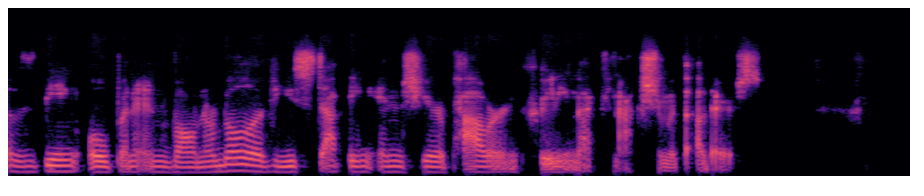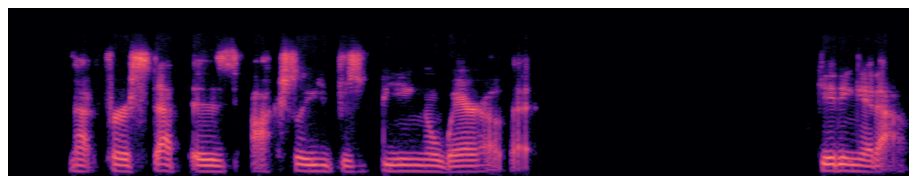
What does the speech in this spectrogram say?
of being open and vulnerable, of you stepping into your power and creating that connection with others. That first step is actually just being aware of it, getting it out.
